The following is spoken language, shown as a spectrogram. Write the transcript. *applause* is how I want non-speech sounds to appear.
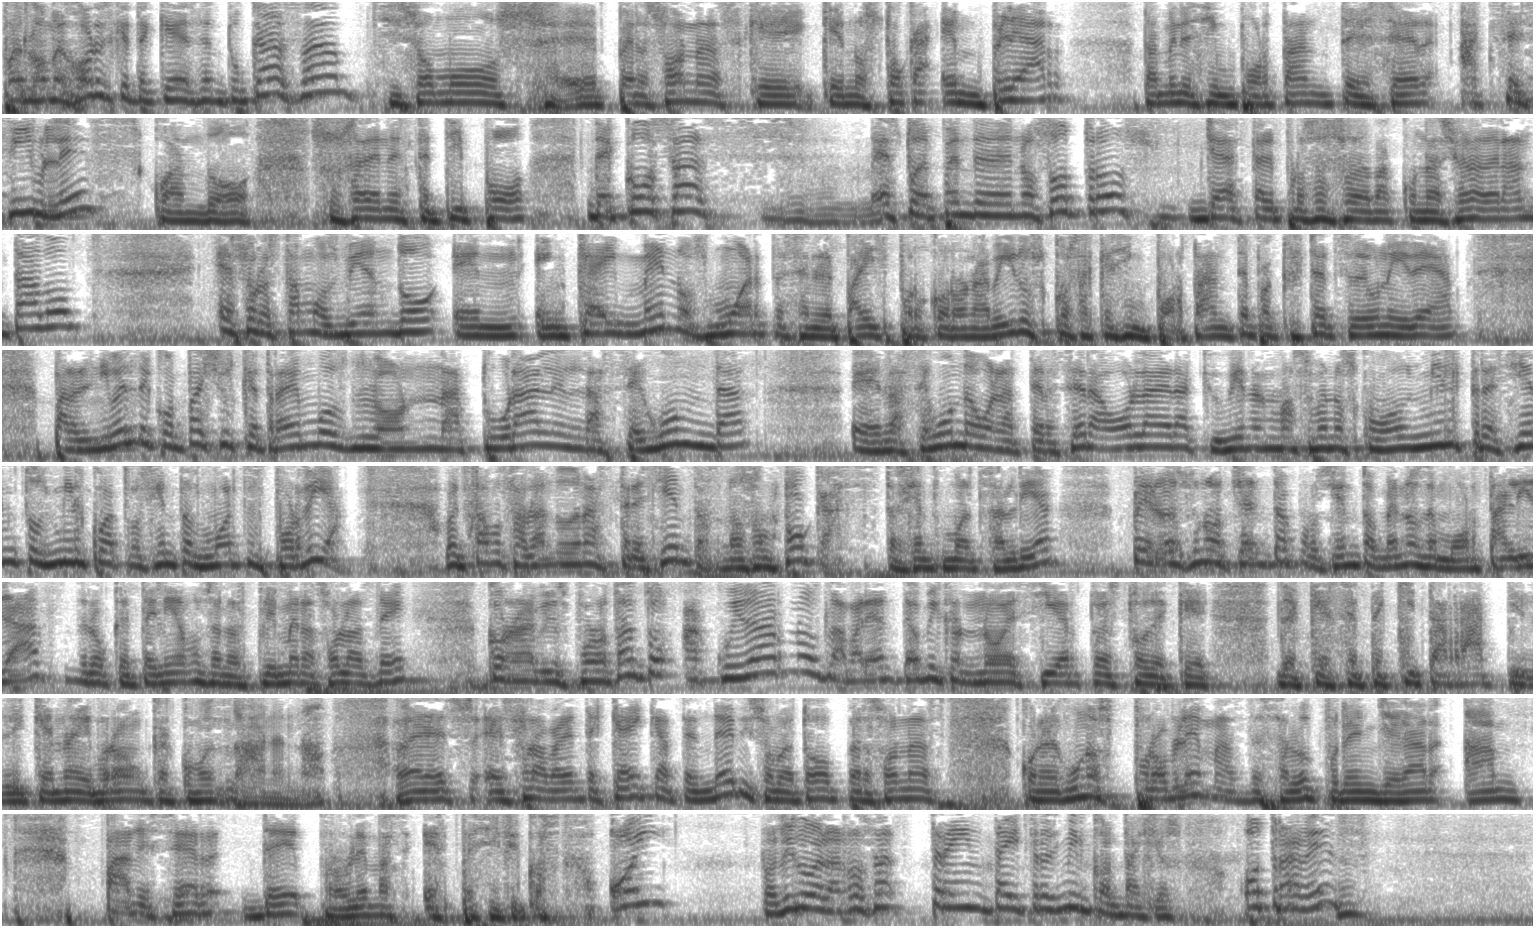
pues lo mejor es que te quedes en tu casa. Si somos eh, personas que, que nos toca emplear, también es importante ser accesibles cuando suceden este tipo de cosas. Esto depende de nosotros. Ya está el proceso de vacunación adelantado. Eso lo estamos viendo en, en que hay menos muertes en el país por coronavirus, cosa que es importante para que usted se dé una idea. Para el nivel de contagios que traemos, lo natural en la segunda, en la segunda o en la tercera ola era que hubieran más o menos como 1.300, 1.400 muertes por día. Hoy estamos hablando de unas 300, no son pocas, 300 muertes al día, pero es un 80% menos de mortalidad de lo que teníamos en las primeras olas de coronavirus. Por lo tanto, a cuidarnos, la variante Omicron no es cierto esto de que, de que se te quita rápido y que no hay bronca, como, no, no, no. A ver, es una variante que hay que atender y sobre todo personas con algunos problemas de salud pueden llegar a padecer de problemas específicos. Hoy, Rodrigo de la Rosa, 33 mil contagios. Otra vez,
